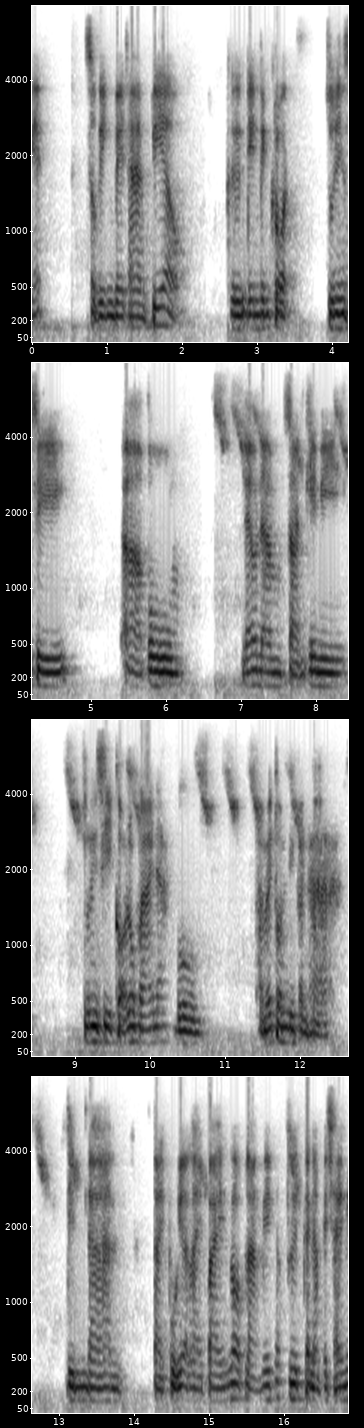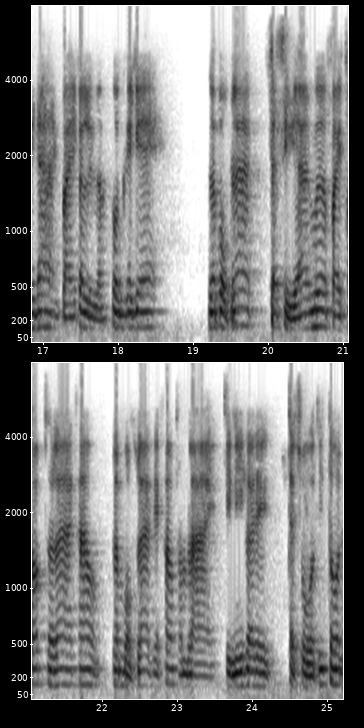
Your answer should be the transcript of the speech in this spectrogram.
เนี่ยสวิงไปทางเปรี้ยว คือดินเป็นกรดจุลินทรีย์บูม แล้วนำสารเคมีจุลินทรีย์ก่อโรคร้ายนะบูมทำให้ต้นมีปัญหา ดินดานใส่ปุ๋ยอะไรไปรอบหลังนี่พืชก็นำไปใช้ไม่ได้ใบก็เหลืองต้นก็แย่ ระบบรากจะเสียเมื่อ Phytophthora เข้า ระบบรากจะเข้าทำลาย ทีนี้ก็ได้จะโชว์ที่ต้น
